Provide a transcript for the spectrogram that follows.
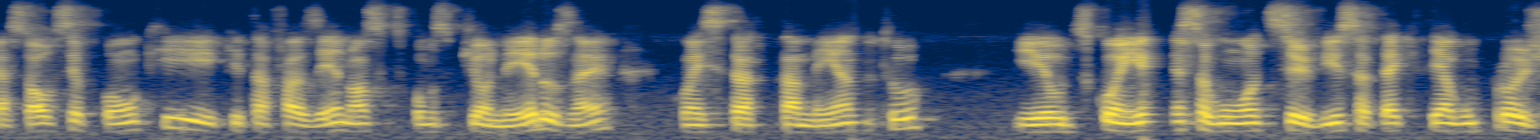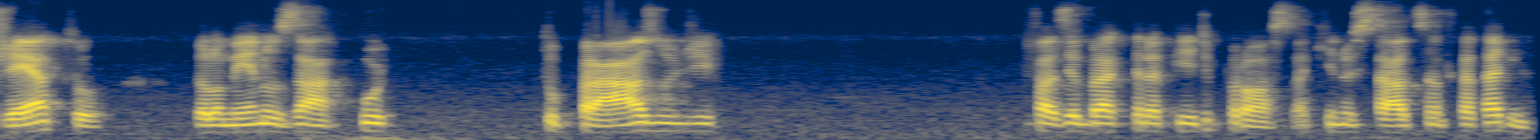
é só o CEPOM que está fazendo, nós que fomos pioneiros, né, com esse tratamento, e eu desconheço algum outro serviço, até que tem algum projeto, pelo menos a curto prazo, de fazer bracterapia de próstata aqui no estado de Santa Catarina.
